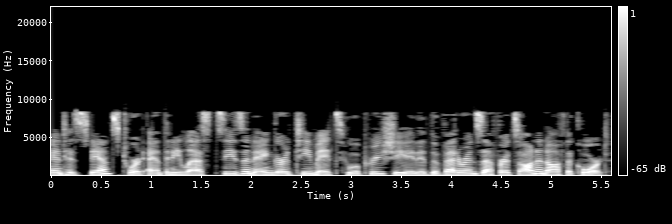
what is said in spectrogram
And his stance toward Anthony last season angered teammates who appreciated the veteran's efforts on and off the court.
